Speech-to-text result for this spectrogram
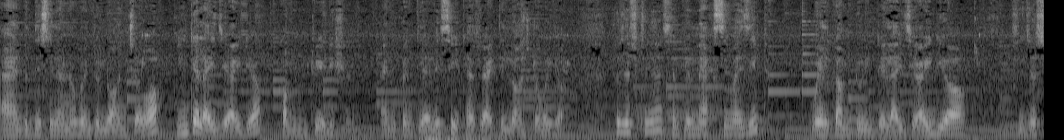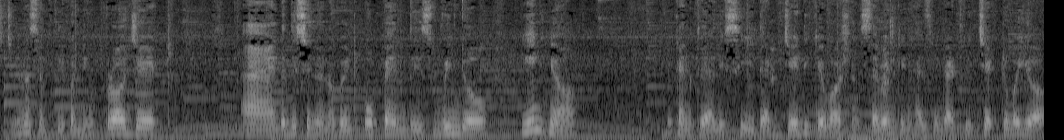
And this is you know going to launch our IntelliJ IDEA community edition. And you can clearly see it has rightly launched over here. So just you know simply maximize it. Welcome to IntelliJ IDEA. So just you know simply click on new project. And this is you know going to open this window. In here you can clearly see that JDK version 17 has been rightly checked over here.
